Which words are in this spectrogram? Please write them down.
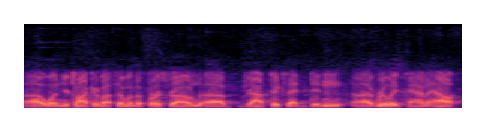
uh, when you're talking about some of the first round uh, draft picks that didn't uh, really pan out.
